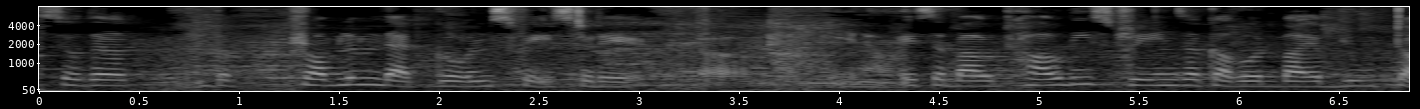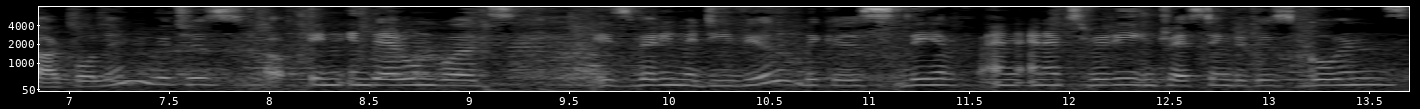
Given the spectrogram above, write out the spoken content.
So the the problem that Goans face today, uh, you know, is about how these trains are covered by a blue tarpaulin, which is, uh, in in their own words, is very medieval because they have, and, and it's very interesting because Goans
